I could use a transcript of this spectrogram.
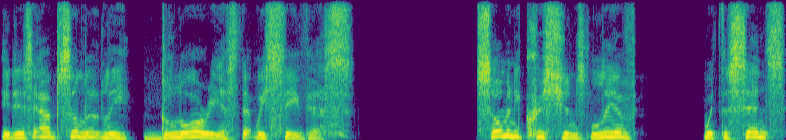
it is absolutely glorious that we see this. So many Christians live with the sense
